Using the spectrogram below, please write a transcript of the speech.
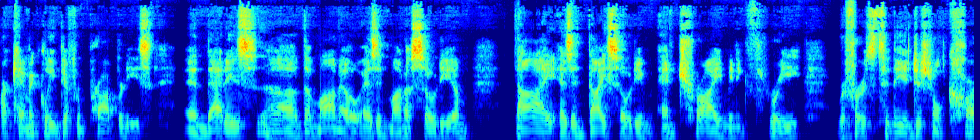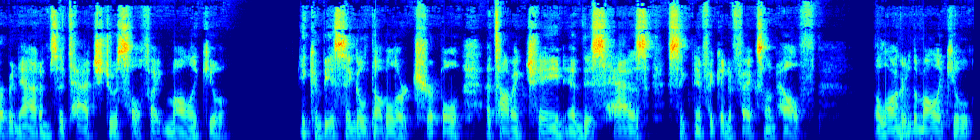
Are chemically different properties, and that is uh, the mono, as in monosodium, di, as in disodium, and tri, meaning three, refers to the additional carbon atoms attached to a sulfite molecule. It can be a single, double, or triple atomic chain, and this has significant effects on health. The longer the molecule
